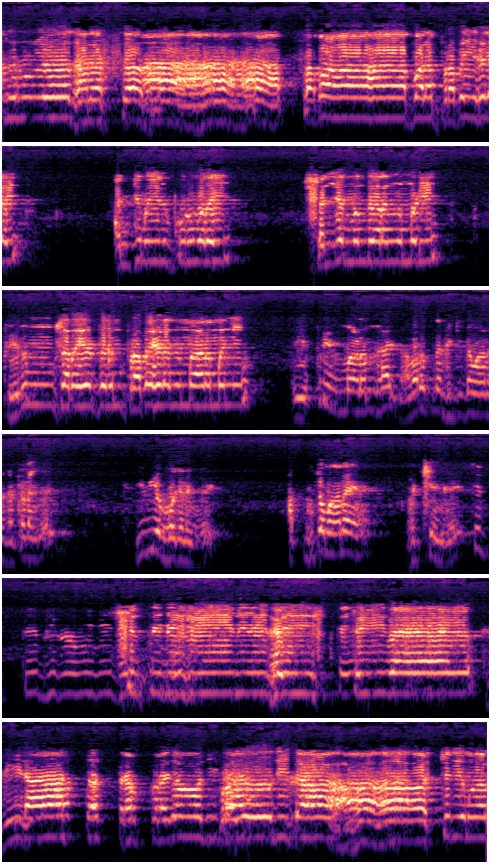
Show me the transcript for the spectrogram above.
துரியோதனன் சபா பல பிரபைகளை அஞ்சு மைலுக்கு ஒருமுறை சல்யன் வந்து இறங்கும்படி பெரும் சபைகள் பெரும் பிரபைகளை நிர்மாணம் பண்ணி எப்படி நிர்மாணம்னா நவரத்ன கச்சிதமான கட்டடங்கள் திவ்ய போஜனங்கள் அற்புதமான பட்சியங்கள் ஆச்சரியமான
